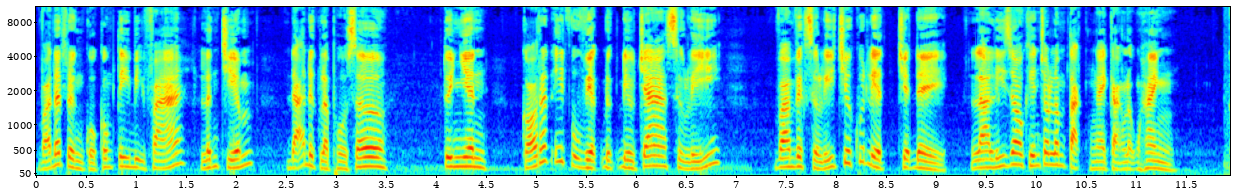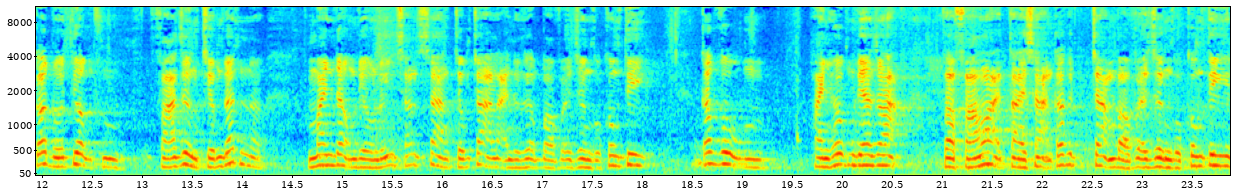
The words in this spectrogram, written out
và đất rừng của công ty bị phá, lấn chiếm đã được lập hồ sơ. Tuy nhiên, có rất ít vụ việc được điều tra, xử lý và việc xử lý chưa quyết liệt, triệt để là lý do khiến cho lâm tặc ngày càng lộng hành. Các đối tượng phá rừng chiếm đất ờ, manh động điều lĩnh sẵn sàng chống trả lại lực lượng bảo vệ rừng của công ty. Các vụ hành hung đe dọa và phá hoại tài sản các trạm bảo vệ rừng của công ty.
